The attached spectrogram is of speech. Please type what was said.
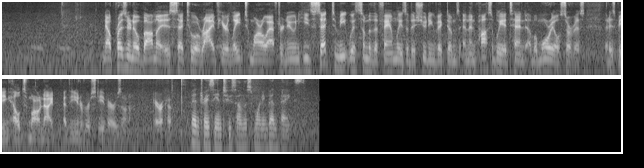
Now, President Obama is set to arrive here late tomorrow afternoon. He's set to meet with some of the families of the shooting victims and then possibly attend a memorial service that is being held tomorrow night at the University of Arizona. Erica. Ben Tracy in Tucson this morning. Ben, thanks.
